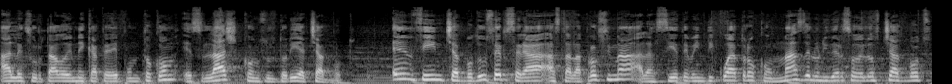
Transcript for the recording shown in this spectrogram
alexhurtadomktd.com slash consultoría chatbot. En fin, Chatbot User será hasta la próxima a las 7.24 con más del universo de los chatbots.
